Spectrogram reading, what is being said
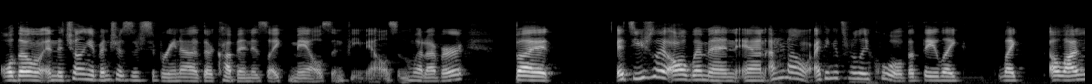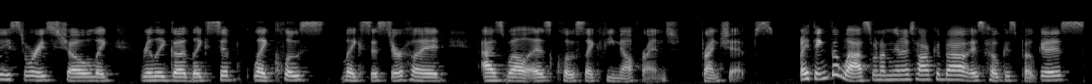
Although in the Chilling Adventures of Sabrina, their coven is like males and females and whatever. But it's usually all women and I don't know, I think it's really cool that they like like a lot of these stories show like really good like sib- like close like sisterhood as well as close like female friends friendships. I think the last one I'm going to talk about is Hocus Pocus.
